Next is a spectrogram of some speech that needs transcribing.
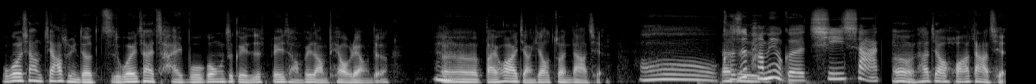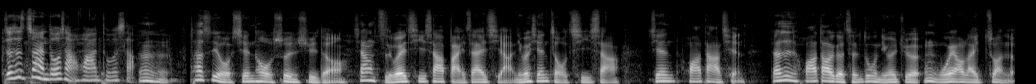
不过像家属你的紫薇在财帛宫，这个也是非常非常漂亮的。嗯呃，白话来讲叫赚大钱，哦，是可是旁边有个七煞，嗯，它叫花大钱。就是赚多少花多少。嗯，它是有先后顺序的哦。像紫薇七煞摆在一起啊，你会先走七杀，先花大钱，但是花到一个程度，你会觉得，嗯，我也要来赚了。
